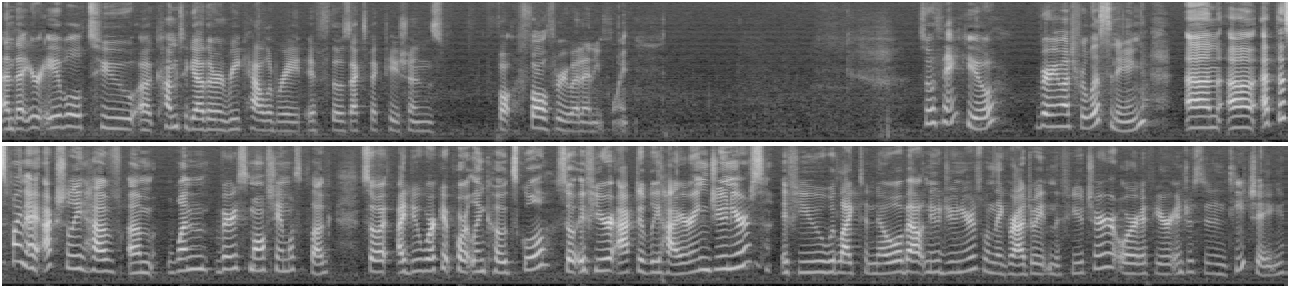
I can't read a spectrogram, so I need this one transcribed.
and that you're able to uh, come together and recalibrate if those expectations fa fall through at any point. So thank you very much for listening. And uh, at this point, I actually have um, one very small shameless plug. So I, I, do work at Portland Code School. So if you're actively hiring juniors, if you would like to know about new juniors when they graduate in the future, or if you're interested in teaching,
